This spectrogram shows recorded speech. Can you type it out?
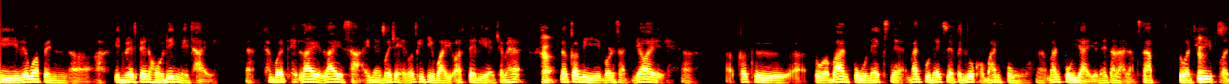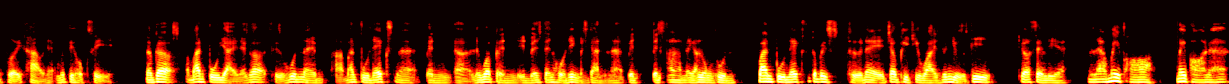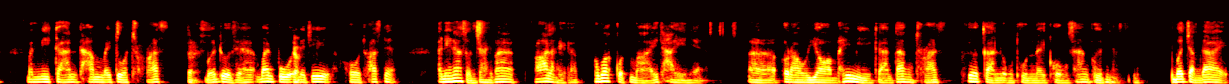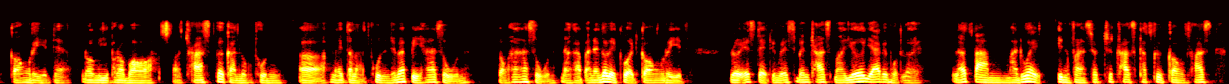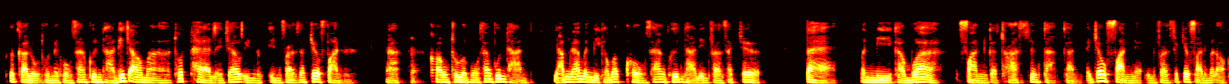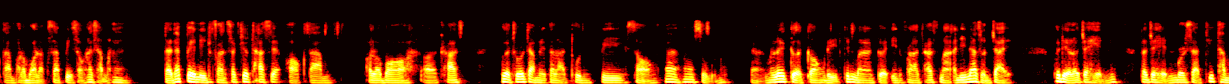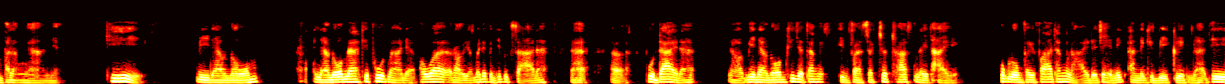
มีเรียกว่าเป็นเอ่อ investment holding ในไทย นะถ้าเบิร์ดไล่ไล่สายเนี่ยเบิร์ดจะเห็นว่า PTY อยู่ออสเตรเลียใช่ไหมฮะครับแล้วก็มีบริษัทย่อยอ่าอ่าก็คืออ่าตัวบ้านปู Next เนี่ยบ้านปู Next เนี่ยเป็นลูกของบ้านปูนะบ้านปูใหญ่อยู่ในตลาดหลักทรัพย์ ตัวที่เปิดเผยข่าวเนี่ยเมื่อปี 64 แล้วก็บ้านปูใหญ่เนี่ยก็ถือหุ้นในอ่าบ้านปู Next นะเป็นอ่าเรียกว่าเป็น investment holding เหมือนกันนะเป็นเป็น arm ในการลงทุน บ้านปู Next ก็ไปถือในเจ้า PTY ซึ่งอยู่ที่ที่ออสเตรเลียแล้วไม่พอไม่พอนะฮะมันมีการทำไอตัว trust เบิร์ดดูสิฮะบ้านปูครับ Energy Hold Trust เนี่ย อันนี้น่าสนใจมากเพราะอะไรครับ เพราะว่ากฎหมายไทยเนี่ยเอ่อเรายอมให้มีการตั้ง trust เพื่อการลงทุนในโครงสร้างพื้นฐานเบิร์ตจำได้กองรีดเนี่ยเรามีพรบ trust เพื่อการลงทุนในตลาดทุนใช่ไหมปี 50 2550 นะครับ อันนั้นก็เลยเกิดกองรีด real estate investment trust มาเยอะแยะไปหมดเลย แล้วตามมาด้วย infrastructure trust ครับคือกอง trust เพื่อการลงทุนในโครงสร้างพื้นฐานที่จะเอามาทดแทนไอ้เจ้า infrastructure fund นะกองทุนรวมโครงสร้างพื้นฐาน ย้ำนะมันมีคำว่าโครงสร้างพื้นฐาน infrastructure แต่มันมีคำว่าฟันกับ trust ซึ่งต่างกันไอ้เจ้าฟันเนี่ย infrastructure fund มันออกตามพรบหลักทรัพย์ปี 2535 แต่ถ้าเป็น infrastructure trust เนี่ยออกตามพรบเอ่อ trust เพื่อธุรกรรมในตลาดทุนปี 2550 นะมันเลยเกิดกองรีดขึ้นมาเกิด infra trust มา อันนี้น่าสนใจ เพราะเดี๋ยวเราจะเห็นเราจะเห็นบริษัทที่ทำพลังงานเนี่ยที่มีแนวโน้ม แนวโน้มนะที่พูดมาเนี่ยเพราะว่าเรายังไม่ได้เป็นที่ปรึกษานะนะฮะพูดได้นะฮะมีแนวโน้มที่จะตั้ง infrastructure trust ในไทย พวกโรงไฟฟ้าทั้งหลาย เดี๋ยวจะเห็นอีกอันนึงคือ B กริมนะฮะที่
